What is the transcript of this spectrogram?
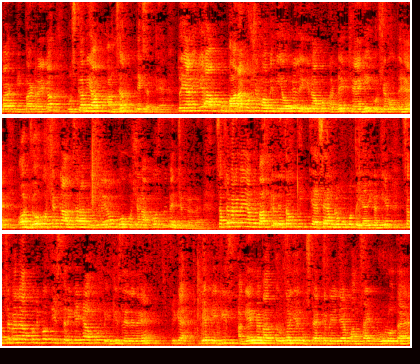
पार्ट बी पार्ट रहेगा, उसका भी आप आंसर लिख सकते हैं। तो यानी कि आपको 12 क्वेश्चन वहाँ पे दिए होंगे, लेकिन आपको करने छह ही क्वेश्चन होते हैं, और जो क्वेश्चन का आंसर आप लिख रहे हो, वो क्वेश्चन आपको उसमें मेंशन करना है। सबसे पहले मैं यहाँ पे बात कर लेता हूँ कि कैसे हम लोगों को तैयारी करनी है। सबसे पहले आपको देखो, इस तरीके के आपको पेजेस ले लेने हैं, ठीक है? ये पेजेस अगेन मैं बात करूँगा, ये उस टाइप के पेज है। वन साइड रूल होता है,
